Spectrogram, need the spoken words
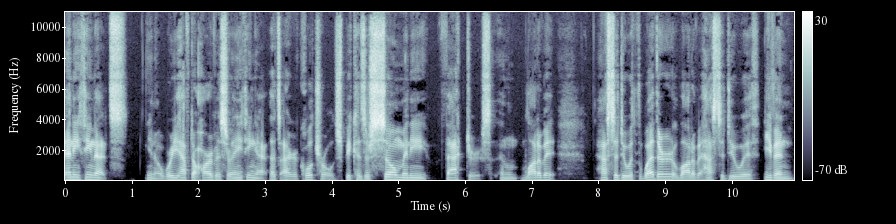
anything that's you know where you have to harvest or anything that's agricultural just because there's so many factors and a lot of it has to do with the weather a lot of it has to do with even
